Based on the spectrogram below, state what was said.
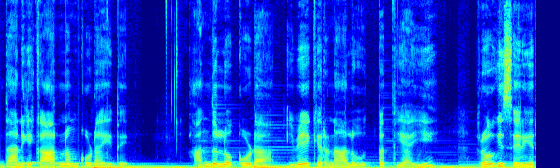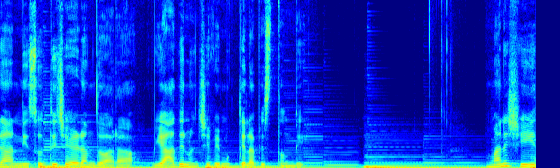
దానికి కారణం కూడా ఇదే. అందులో కూడా ఇవే కిరణాలు ఉత్పత్తి అయ్యి రోగి శరీరాన్ని శుద్ధి చేయడం ద్వారా వ్యాధి నుంచి విముక్తి లభిస్తుంది. మనిషి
